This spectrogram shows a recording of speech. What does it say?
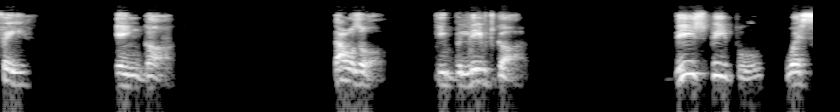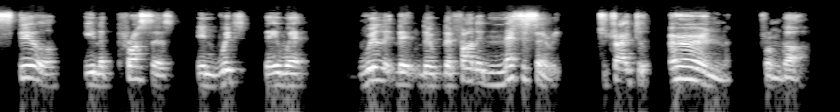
faith in God. That was all. He believed God. These people were still in a process in which they were willing, they, they, they found it necessary to try to earn from God.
